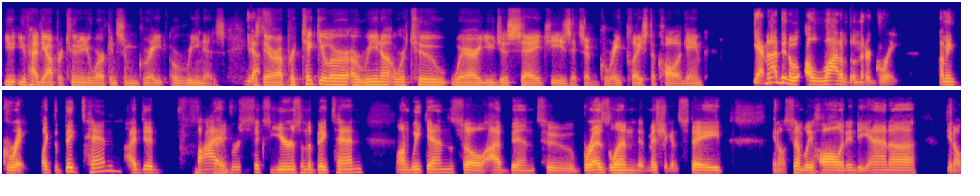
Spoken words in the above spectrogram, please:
you, you've had the opportunity to work in some great arenas. Yes. Is there a particular arena or two where you just say, geez, it's a great place to call a game? Yeah, I mean, I've been to a lot of them that are great. I mean, great. Like the Big Ten, I did five right. or six years in the Big Ten on weekends. So I've been to Breslin at Michigan State, you know, Assembly Hall at Indiana, you know,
